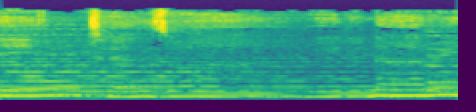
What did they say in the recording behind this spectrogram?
心缠绕，为了那。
